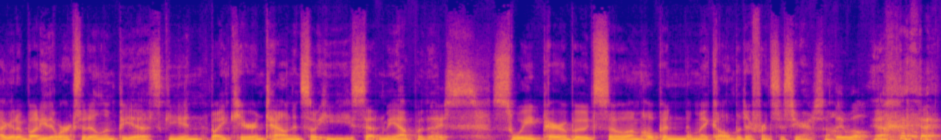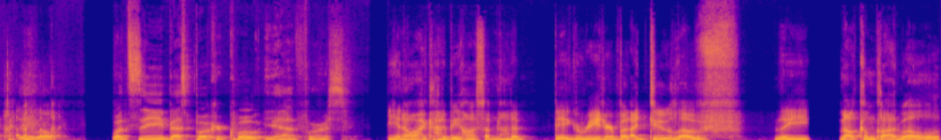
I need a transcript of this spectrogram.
I got a buddy that works at Olympia ski and bike here in town. And so he's setting me up with a Nice. sweet pair of boots. So, I'm hoping they'll make all the difference this year. So, They will. yeah. They will. What's the best book or quote you have for us? You know, I got to be honest, I'm not a big reader, but I do love the Malcolm Gladwell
